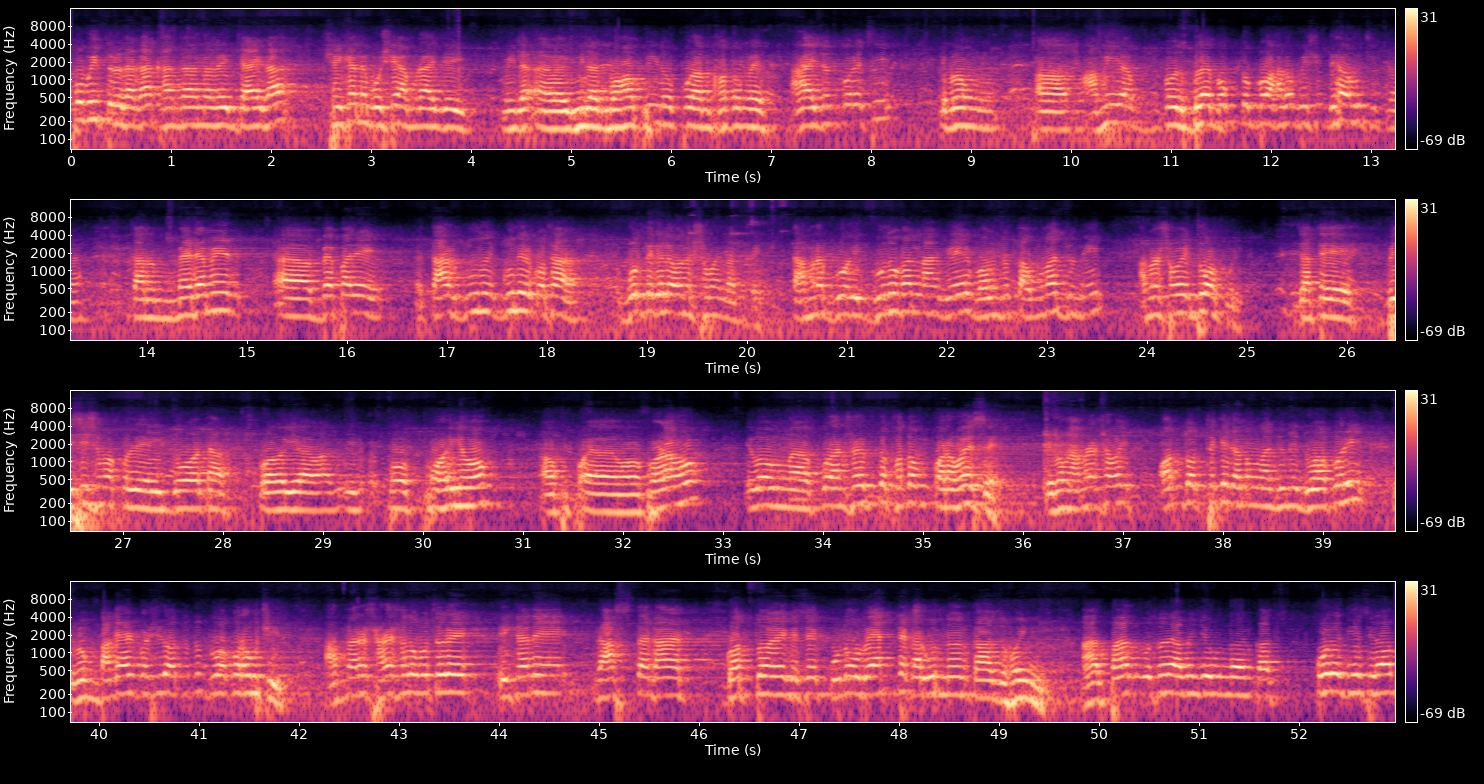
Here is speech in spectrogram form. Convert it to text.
পবিত্র জায়গা খান জাহানারির জায়গা। সেইখানে বসে আমরা এই যে মিলা- মিলাদ মহাপিল ও কোরআন খতমের আয়োজন করেছি। এবং আমি বক্তব্য আরও বেশি দেওয়া উচিত না কারণ ম্যাডামের ব্যাপারে তার গুণ, গুণের কথা বলতে গেলে অনেক সময় লাগবে। তা আমরা এই গুণগান না গিয়ে বরঞ্চ তা ওনার জন্যই আমরা সবাই দোয়া করি, যাতে বেশি সময় করে এই দোয়াটা প- প- প- ইয়ে হোক পড়া হোক এবং কোরআন শরীফ তো খতম করা হয়েছে। এবং আমরা সবাই অন্তর থেকে যেন ওনার জন্য দোয়া করি এবং বাগেরহাটবাসীর অন্তত দোয়া করা উচিত। আপনারা সাড়ে ষোলো বছরে এইখানে রাস্তাঘাট গর্ত হয়ে গেছে, কোনো এক টাকার উন্নয়ন কাজ হয়নি। আর পাঁচ বছরে আমি যে উন্নয়ন কাজ করে দিয়েছিলাম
